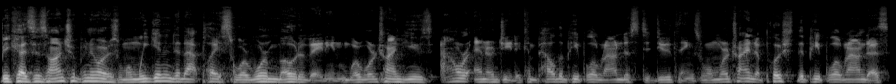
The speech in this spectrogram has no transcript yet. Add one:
Because as entrepreneurs, when we get into that place where we're motivating, where we're trying to use our energy to compel the people around us to do things, when we're trying to push the people around us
